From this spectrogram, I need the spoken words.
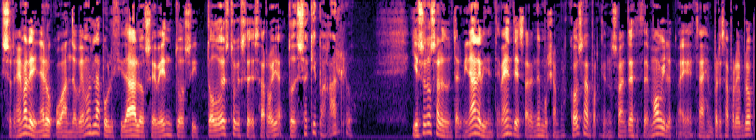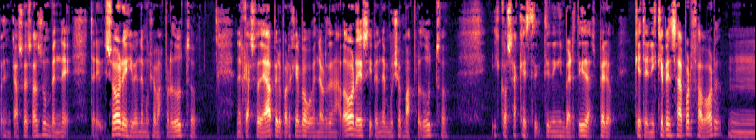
eso también vale dinero. Cuando vemos la publicidad, los eventos y todo esto que se desarrolla, todo eso hay que pagarlo. Y eso no sale de un terminal, evidentemente, salen de muchas más cosas, porque no solamente desde móviles. Estas empresas, por ejemplo, en el caso de Samsung, vende televisores y vende muchos más productos. En el caso de Apple, por ejemplo, pues vende ordenadores y vende muchos más productos y cosas que tienen invertidas. Pero que tenéis que pensar, por favor, mm,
